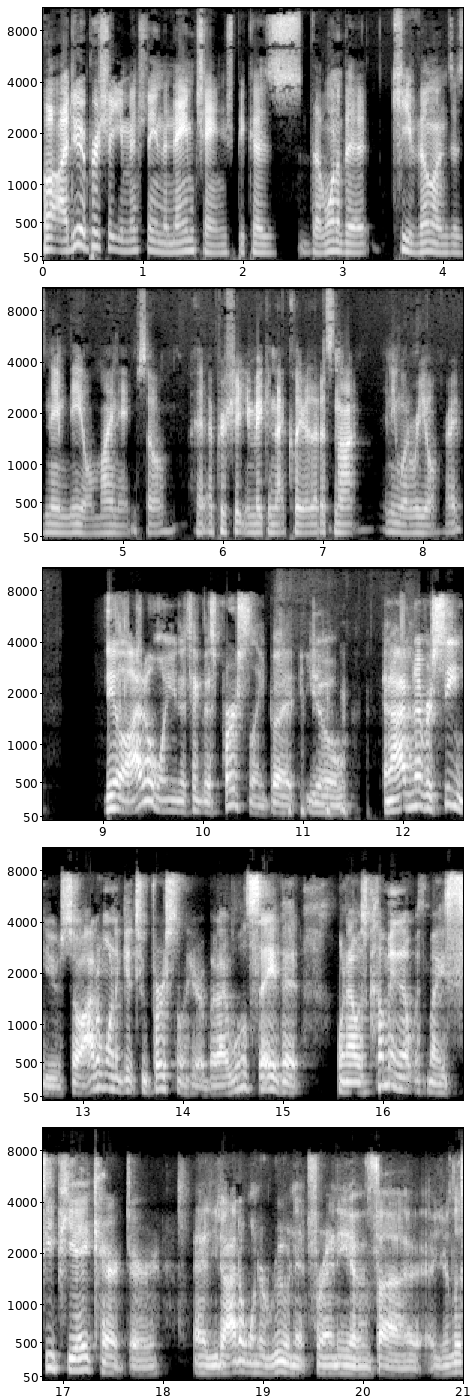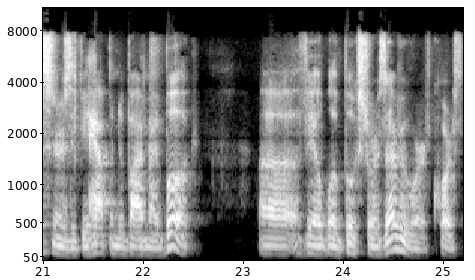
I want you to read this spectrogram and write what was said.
Well, I do appreciate you mentioning the name change because the one of the key villains is named Neil, my name. So I appreciate you making that clear that it's not anyone real, right? Neil, I don't want you to take this personally, but you know, and I've never seen you, so I don't want to get too personal here, but I will say that when I was coming up with my CPA character, and you know, I don't want to ruin it for any of uh, your listeners if you happen to buy my book, uh, available at bookstores everywhere, of course.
